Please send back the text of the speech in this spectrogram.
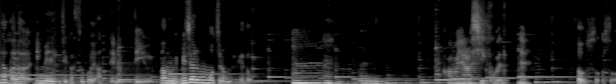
だからイメージがすごい合ってるっていう、まあ、ビジュアルももちろんだけど、うんうんうん、可愛らしい声だね。そうそうそう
